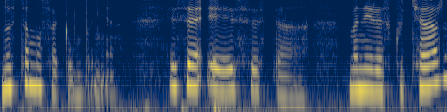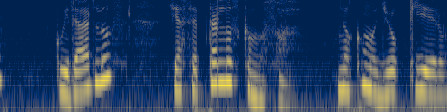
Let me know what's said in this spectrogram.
no estamos acompañando. Esa es esta manera de escuchar, cuidarlos y aceptarlos como son, no como yo quiero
